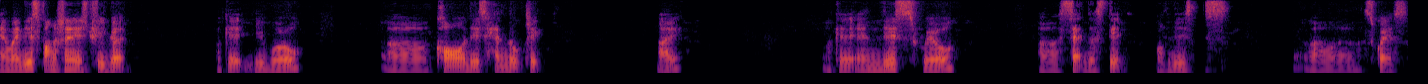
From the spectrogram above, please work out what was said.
And when this function is triggered, okay, it will uh, call this handle click i. Okay, and this will uh, set the state of these uh, squares.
